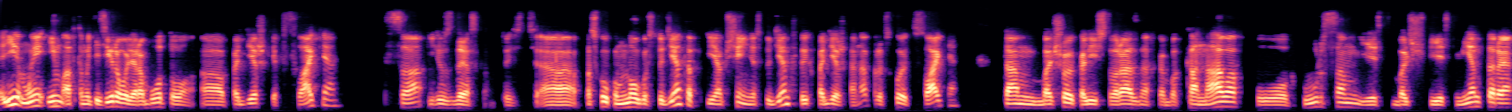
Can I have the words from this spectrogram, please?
И мы им автоматизировали работу э, поддержки в Slack, с UseDesk. То есть а, поскольку много студентов и общение студентов, их поддержка, она происходит в Slack. Там большое количество разных как бы, каналов по курсам, есть, больш... есть менторы,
